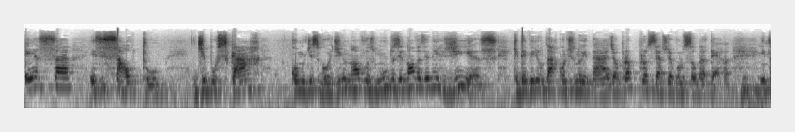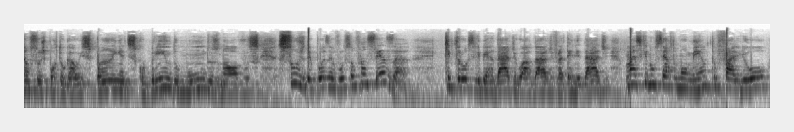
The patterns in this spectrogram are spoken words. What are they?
essa, esse salto de buscar como disse Gordinho, novos mundos e novas energias que deveriam dar continuidade ao próprio processo de evolução da Terra. Uhum. Então surge Portugal e Espanha, descobrindo mundos novos. Surge depois a Revolução Francesa, que trouxe liberdade, igualdade, fraternidade, mas que num certo momento falhou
